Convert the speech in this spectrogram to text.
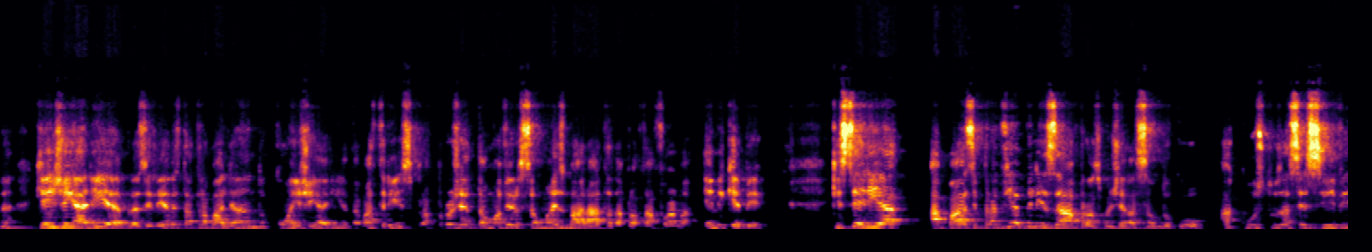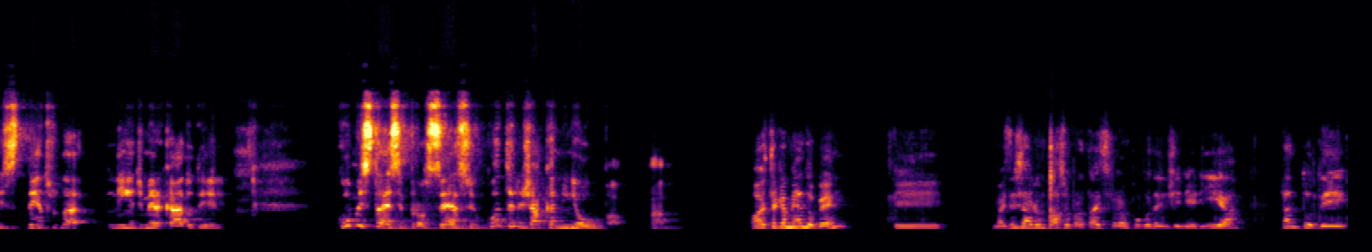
né, que a engenharia brasileira está trabalhando com a engenharia da matriz para projetar uma versão mais barata da plataforma MQB, que seria a base para viabilizar a próxima geração do Gol a custos acessíveis dentro da linha de mercado dele. Como está esse processo e o quanto ele já caminhou, Pablo? Oh, está caminhando bem, e... mas deixa dar um passo para trás falar um pouco da engenharia, tanto de,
